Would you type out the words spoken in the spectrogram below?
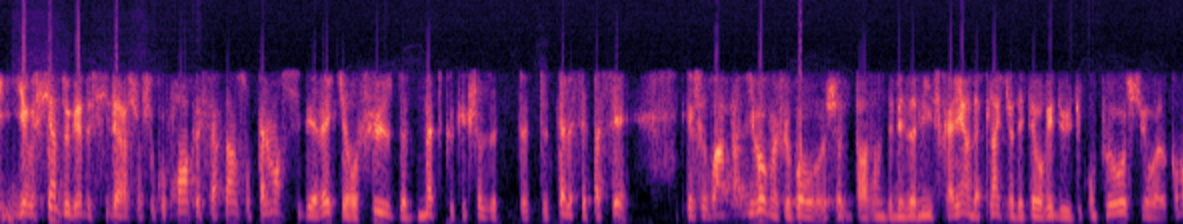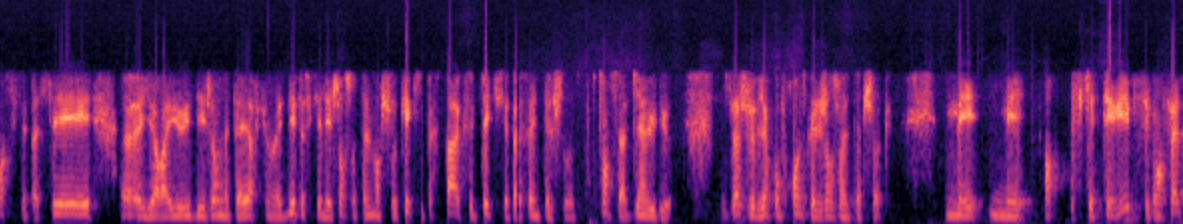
il y a aussi un degré de sidération. Je comprends que certains sont tellement sidérés qu'ils refusent de mettre que quelque chose de, de, de tel s'est passé. Et je le vois à plein de niveaux. Moi, je le vois, par exemple, de mes amis israéliens, il y en a plein qui ont des théories du, du complot sur euh, comment ça s'est passé. Euh, il y aura eu des gens de l'intérieur qui ont aidé parce que les gens sont tellement choqués qu'ils peuvent pas accepter qu'il s'est passé une telle chose. Pourtant, ça a bien eu lieu. Donc là, je veux bien comprendre que les gens sont en état de choc. Mais, mais ce qui est terrible, c'est qu'en fait,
